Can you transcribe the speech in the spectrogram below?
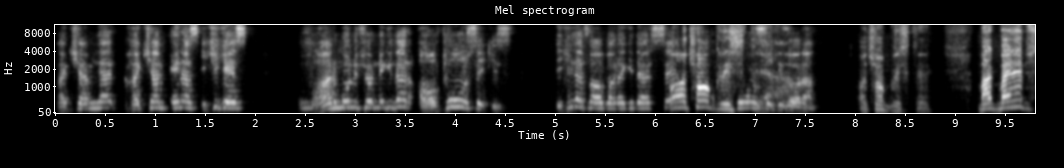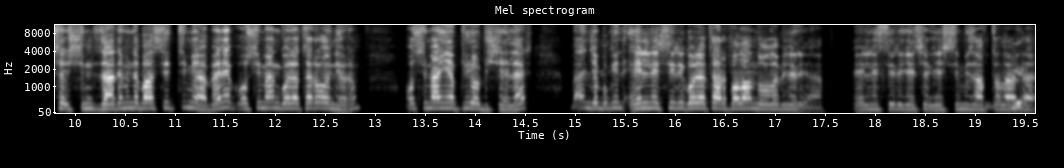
hakemler hakem en az iki kez var monitörüne gider 6-18. İki defa vara giderse O çok riskli 18 ya. oran. O çok riskli. Bak ben hep şimdi daha demin de bahsettim ya ben hep Osimen gol atarı oynuyorum. Osimen yapıyor bir şeyler. Bence bugün El Nesiri gol atar falan da olabilir ya. El Nesiri geçe, geçtiğimiz haftalarda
